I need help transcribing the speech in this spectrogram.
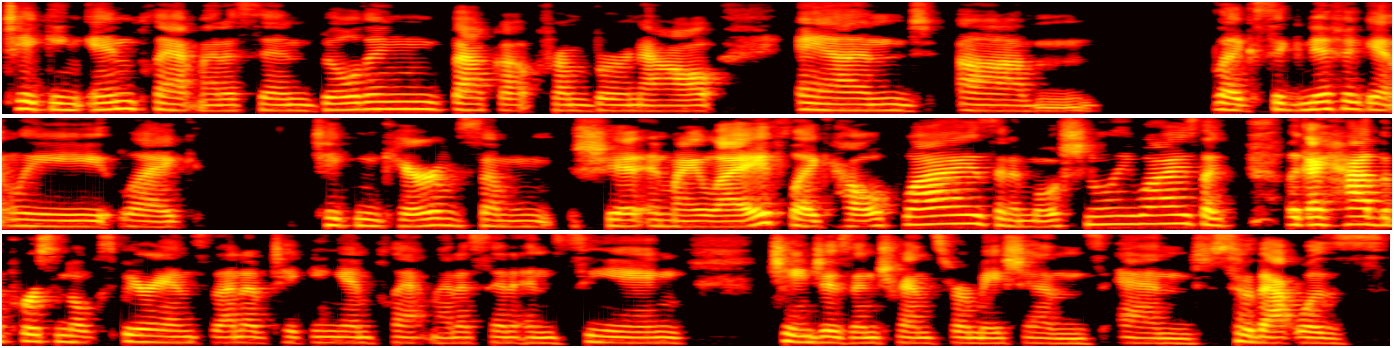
taking in plant medicine building back up from burnout and um, like significantly like taking care of some shit in my life like health wise and emotionally wise like like i had the personal experience then of taking in plant medicine and seeing changes and transformations and so that was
